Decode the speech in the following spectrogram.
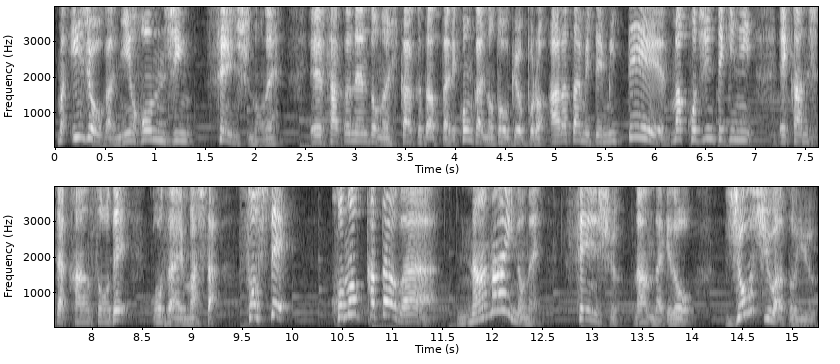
まあ、以上が日本人選手のね、えー、昨年との比較だったり、今回の東京プロ改めて見て、まあ、個人的に感じた感想でございました。そして、この方は7位のね、選手なんだけど、ジョシュアという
